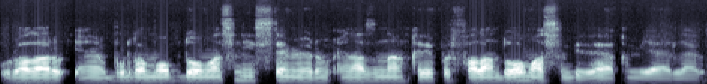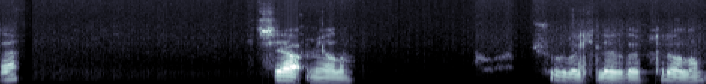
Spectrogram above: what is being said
Buralar yani burada mob doğmasını istemiyorum. En azından creeper falan doğmasın bize yakın bir yerlerde. Şey yapmayalım. Şuradakileri de kıralım.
